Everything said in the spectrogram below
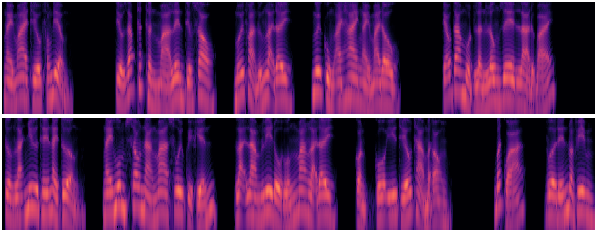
ngày mai thiếu phóng điểm. Tiểu giáp thất thần mà lên tiếng sau, mới phản ứng lại đây, ngươi cùng ai hai ngày mai đâu. Kéo ta một lần lông dê là được bái. Tưởng lại như thế này tưởng, ngày hôm sau nàng ma xui quỷ khiến, lại làm ly đồ uống mang lại đây, còn cố ý thiếu thả mật ong. Bất quá, vừa đến đoàn phim,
